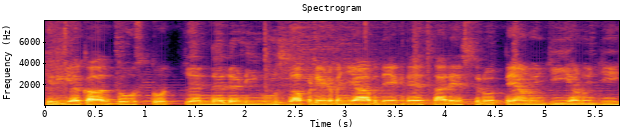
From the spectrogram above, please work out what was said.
ਸ਼੍ਰੀ ਅਕਾਲ ਦੋਸਤੋ ਚੈਨਲ ਨਿਊਜ਼ ਅਪਡੇਟ ਪੰਜਾਬ ਦੇਖ ਰਹੇ ਸਾਰੇ ਸਰੋਤਿਆਂ ਨੂੰ ਜੀ ਆਣੂ ਜੀ।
